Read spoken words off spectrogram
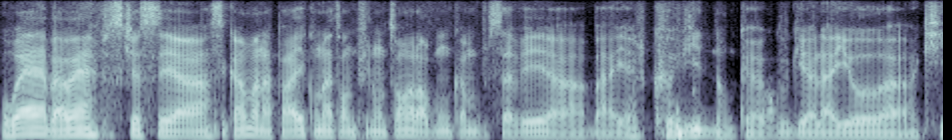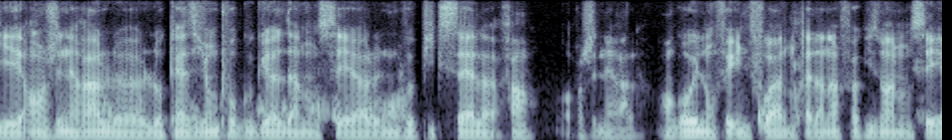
Ouais, bah ouais, parce que c'est euh, c'est quand même un appareil qu'on attend depuis longtemps. Alors bon, comme vous le savez, euh, bah il y a le Covid, donc euh, Google I.O. euh, qui est en général l'occasion pour Google d'annoncer le nouveau Pixel. Enfin, en général. En gros, ils l'ont fait une fois. Donc la dernière fois qu'ils ont annoncé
